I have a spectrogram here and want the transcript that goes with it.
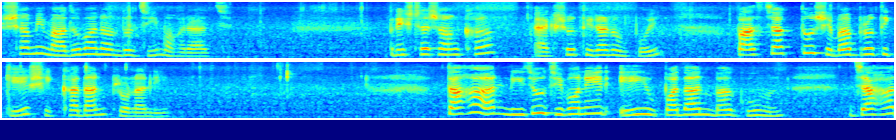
স্বামী মাধবানন্দজি মহারাজ। পৃষ্ঠা সংখ্যা একশো তিরানব্বই। পাশ্চাত্য সেবাব্রতীকে শিক্ষাদান প্রণালী। তাহার নিজ জীবনের এই উপাদান বা গুণ, যাহা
